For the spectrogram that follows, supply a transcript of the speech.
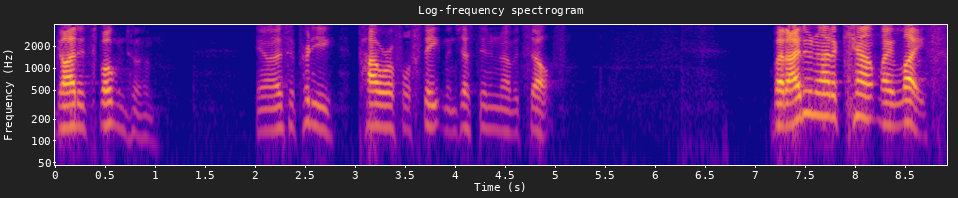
God had spoken to him. You know, that's a pretty powerful statement just in and of itself. But I do not account my life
